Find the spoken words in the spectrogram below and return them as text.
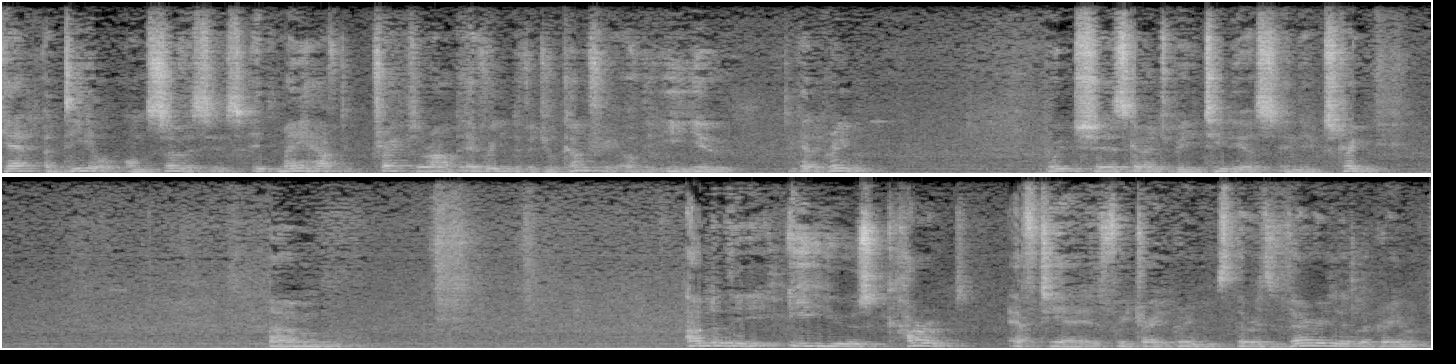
get a deal on services, it may have to traipse around every individual country of the EU to get agreement, which is going to be tedious in the extreme. Um, under the EU's current FTA, free trade agreements, there is very little agreement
